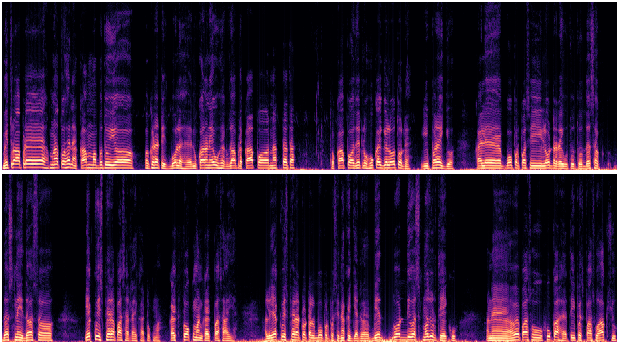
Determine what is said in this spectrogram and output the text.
મિત્રો આપણે હમણાં તો છે ને કામમાં બધું પઘડાટી જ બોલે છે. એનું કારણ એવું છે કે જો આપણે કાપ નાખતા હતા તો કાપ જેટલો સુકાઈ ગયેલો હતો ને એ ભરાઈ ગયો. કાલે બપોર પછી લોડર આવ્યું હતું, તો દસક દસ નહીં, દસ એકવીસ ફેરા પાછા નાખ્યા ટૂંકમાં. કાંઈક સ્ટોકમાં ને કાંઈક પાછા આવીએ. એટલે એકવીસ ફેરા ટોટલ બપોર પછી નાખી ગયા બે, દોઢ દિવસ મજૂરથી આખ્યું અને હવે પાછું છે તે પછી પાછું આખશું.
